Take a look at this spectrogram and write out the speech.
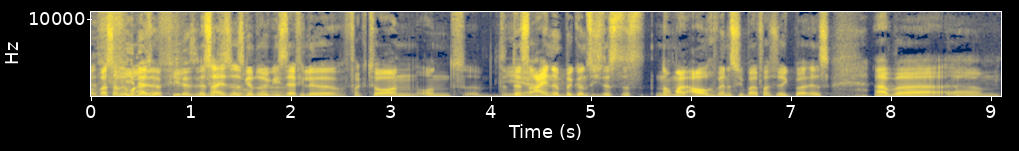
oder was auch Viele- immer. Also, viele sind das heißt, es gibt wirklich ja. sehr viele Faktoren und äh, das eine begünstigt das, das nochmal auch, wenn es überall verfügbar ist. Aber ähm,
